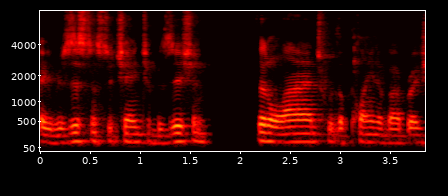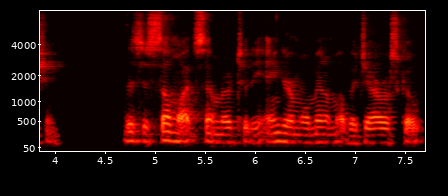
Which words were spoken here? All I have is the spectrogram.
a resistance to change in position, that aligns with the plane of vibration. This is somewhat similar to the angular momentum of a gyroscope.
